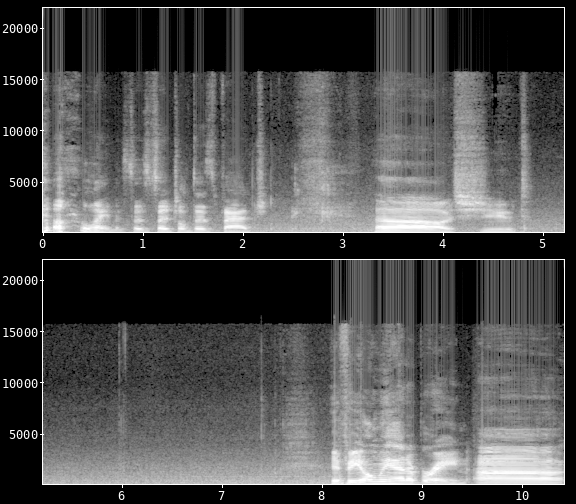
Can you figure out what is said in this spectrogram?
oh, wait, it says Central Dispatch. Oh, shoot. If he only had a brain. Uh,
